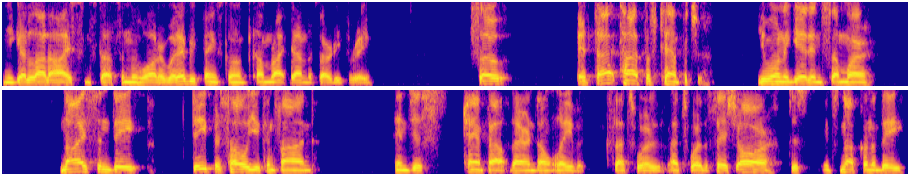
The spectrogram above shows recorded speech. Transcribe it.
And you get a lot of ice and stuff in the water, but everything's going to come right down to 33. So at that type of temperature, you want to get in somewhere nice and deep, deepest hole you can find, and just camp out there and don't leave it because that's where that's where the fish are. Just it's not going to be,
